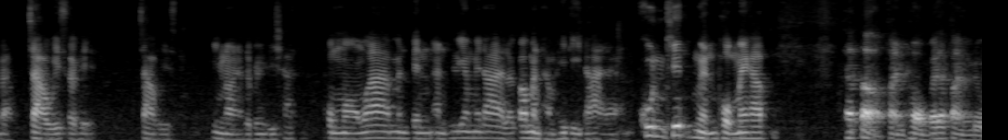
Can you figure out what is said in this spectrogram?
แบบจาวิสอะพี่จาวิสอีกหน่อยอาจจะเป็นวิชาผมมองว่ามันเป็นอันที่เลี่ยงไม่ได้ แล้วก็มันทำให้ดีได้แล้วคุณคิดเหมือนผมไหมครับ ถ้าตอบฟันธงก็จะฟังดู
